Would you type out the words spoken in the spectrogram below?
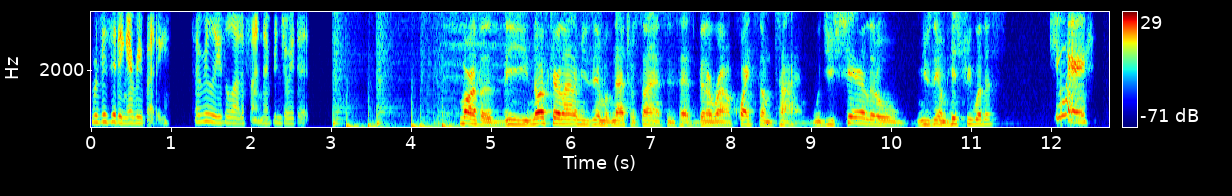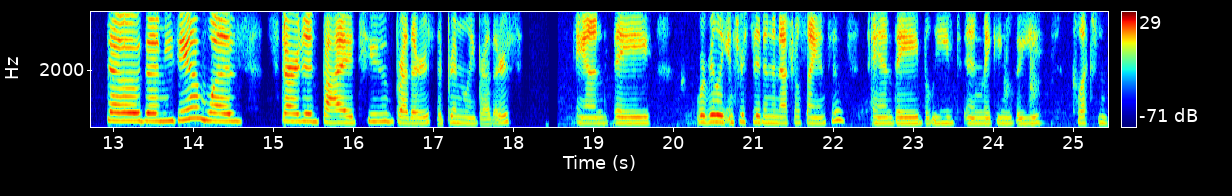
we're visiting everybody. So it really is a lot of fun. I've enjoyed it. Martha, the North Carolina Museum of Natural Sciences has been around quite some time. Would you share a little museum history with us? Sure. So the museum was started by two brothers, the Brimley brothers, and they were really interested in the natural sciences and they believed in making the collections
